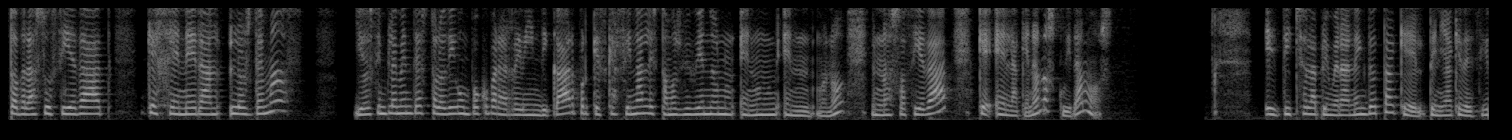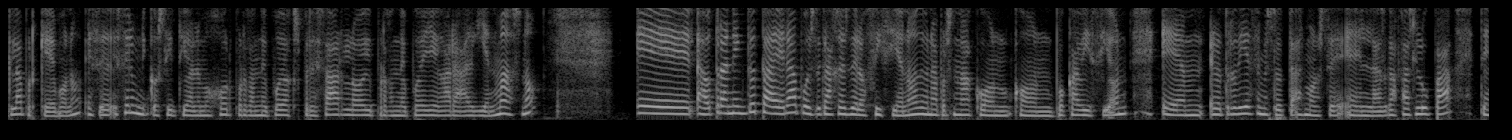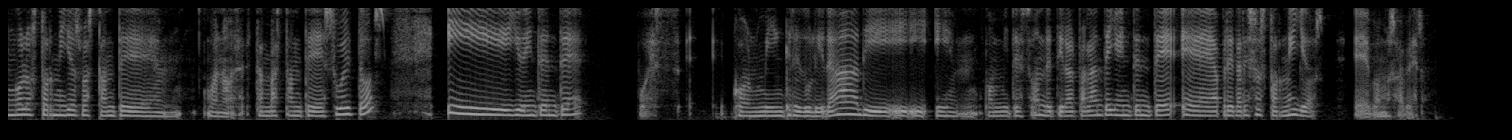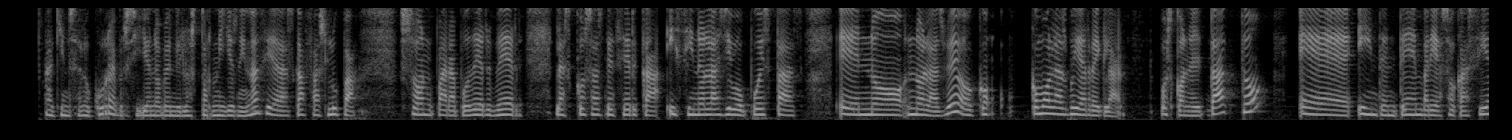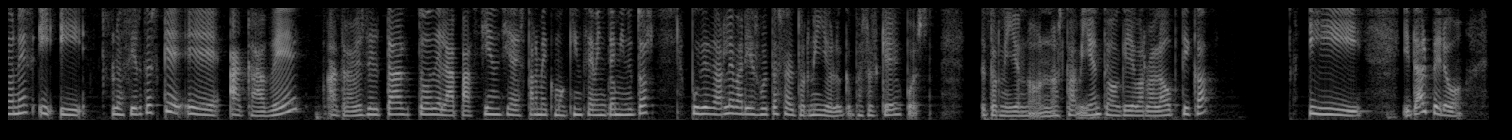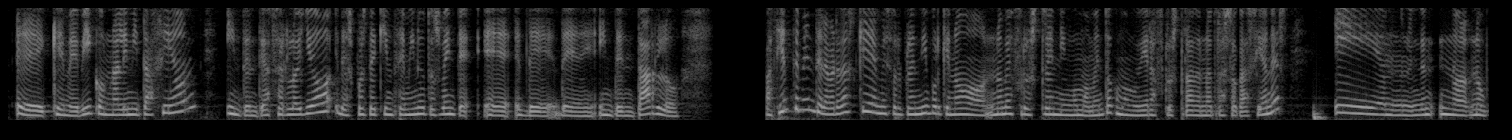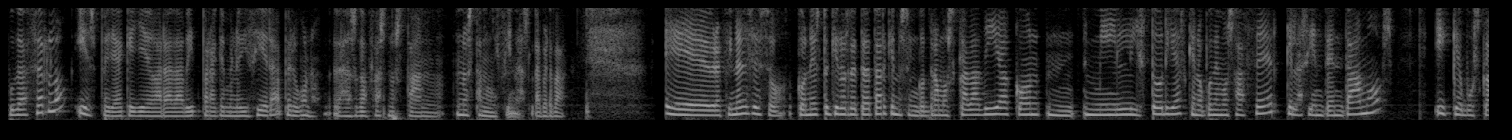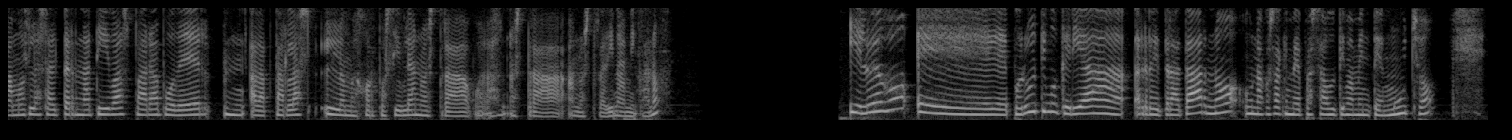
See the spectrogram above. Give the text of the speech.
toda la suciedad que generan los demás. Yo simplemente esto lo digo un poco para reivindicar, porque es que al final estamos viviendo en, en, una sociedad que, en la que no nos cuidamos. He dicho la primera anécdota que tenía que decirla porque, bueno, es, es el único sitio a lo mejor por donde puedo expresarlo y por donde puede llegar a alguien más, ¿no? Eh, la otra anécdota era pues gajes del oficio, ¿no? De una persona con, poca visión. Em, el otro día se me soltaron, en las gafas lupa tengo los tornillos bastante, bueno, están bastante sueltos y yo intenté pues con mi incredulidad y, con mi tesón de tirar para adelante, yo intenté eh, apretar esos tornillos. Eh, vamos a ver a quién se le ocurre, pero si yo no veo ni los tornillos ni nada, si las gafas lupa son para poder ver las cosas de cerca y si no las llevo puestas eh, no, no las veo, ¿Cómo, las voy a arreglar? Pues con el tacto eh, intenté en varias ocasiones y, lo cierto es que eh, acabé a través del tacto, de la paciencia de estarme como 15-20 minutos, pude darle varias vueltas al tornillo. Lo que pasa es que pues el tornillo no, no está bien, tengo que llevarlo a la óptica y, y tal, pero eh, que me vi con una limitación, intenté hacerlo yo y después de 15 minutos, 20 eh, de, intentarlo pacientemente, la verdad es que me sorprendí porque no, no, me frustré en ningún momento como me hubiera frustrado en otras ocasiones y mm, no, no, pude hacerlo y esperé a que llegara David para que me lo hiciera, pero bueno, las gafas no están, no están muy finas, la verdad. Eh, pero al final es eso. Con esto quiero retratar que nos encontramos cada día con mm, mil historias que no podemos hacer, que las intentamos y que buscamos las alternativas para poder mm, adaptarlas lo mejor posible a nuestra, a nuestra, a nuestra dinámica, ¿no? Y luego, eh, por último, quería retratar ¿no? una cosa que me pasa últimamente mucho,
